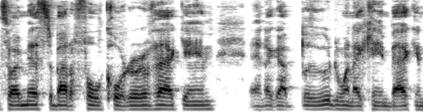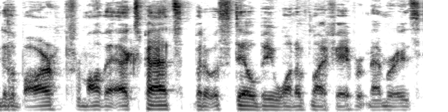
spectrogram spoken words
So I missed about a full quarter of that game, and I got booed when I came back into the bar from all the expats. But it will still be one of my favorite memories,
